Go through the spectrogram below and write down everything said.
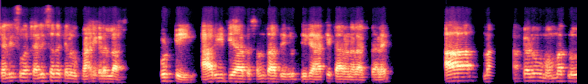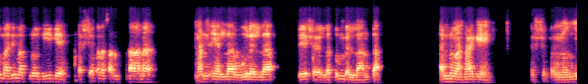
ಚಲಿಸುವ, ಚಲಿಸದ ಕೆಲವು ಪ್ರಾಣಿಗಳೆಲ್ಲ ಹುಟ್ಟಿ ಆ ರೀತಿಯಾದ ಸಂತಾತಿ ವೃದ್ಧಿಗೆ ಆಕೆ ಕಾರಣಲಾಗ್ತಾಳೆ ಆ ಮಕ್ಕಳು, ಮೊಮ್ಮಕ್ಕಳು, ಮರಿಮಕ್ಕಳು ಹೀಗೆ ಕಶ್ಯಪನ ಸಂತಾನ ಮನೆಯೆಲ್ಲ, ಊರೆಲ್ಲ ದೇಶ ಎಲ್ಲ ತುಂಬೆಲ್ಲ ಅಂತ ಅನ್ನುವ ಹಾಗೆ ಕಶ್ಯಪನ ಒಂದು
